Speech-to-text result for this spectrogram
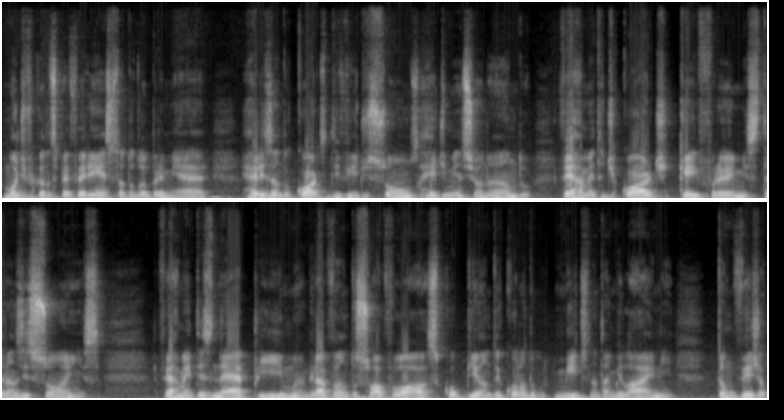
modificando as preferências do Adobe Premiere, realizando cortes de vídeo e sons, redimensionando, ferramenta de corte, keyframes, transições, ferramenta Snap, Image, gravando sua voz, copiando e colando mídias na timeline. Então veja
